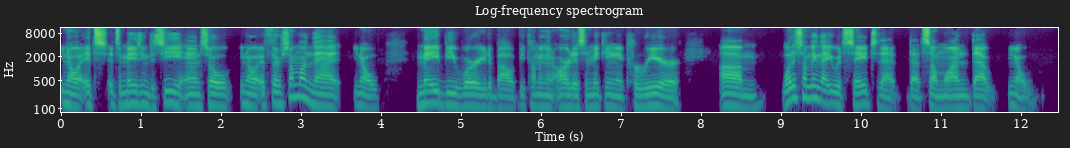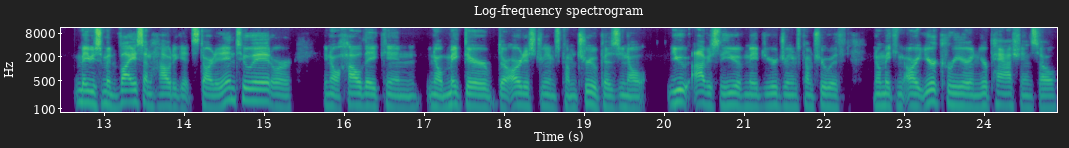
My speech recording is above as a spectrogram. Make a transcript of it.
you know, it's it's amazing to see. And so, you know, if there's someone that you know may be worried about becoming an artist and making a career, um, what is something that you would say to that that someone that you know maybe some advice on how to get started into it or you know how they can you know make their their artist dreams come true because you know you obviously you have made your dreams come true with you know making art your career and your passion. So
